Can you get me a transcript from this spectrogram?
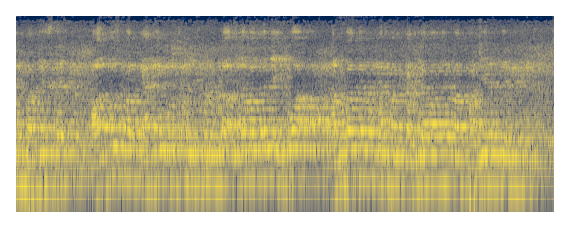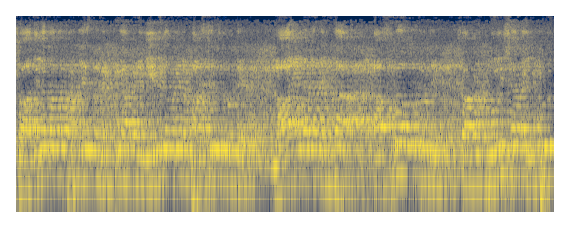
నేను పనిచేస్తే ఆల్మోస్ట్ వాళ్ళ క్యారియర్ మొత్తం చూసుకుంటే కూడా ఆదిలాబాద్లోనే ఎక్కువ అనుబంధం ఉన్నది వాళ్ళకి. ఆదిలాబాద్లో వాళ్ళు పనిచేయడం జరిగింది. సో ఆదిలాబాద్లో పనిచేసిన వ్యక్తిగా అక్కడ ఏ విధమైన పరిస్థితులు ఉంటాయి? లా అండ్ ఎంత టఫ్గా ఉంటుంది. సో అక్కడ పోలీస్ శాఖ ఇప్పుడు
